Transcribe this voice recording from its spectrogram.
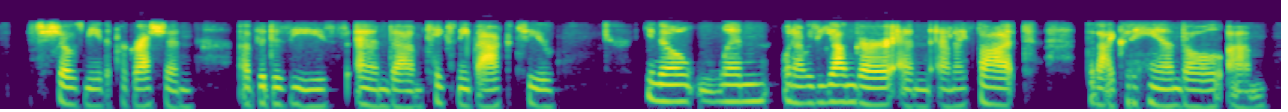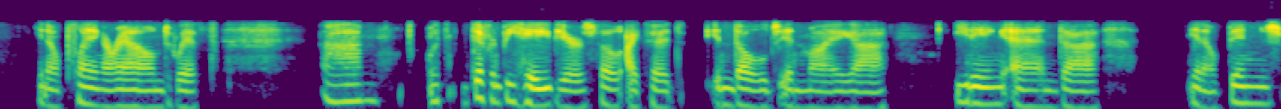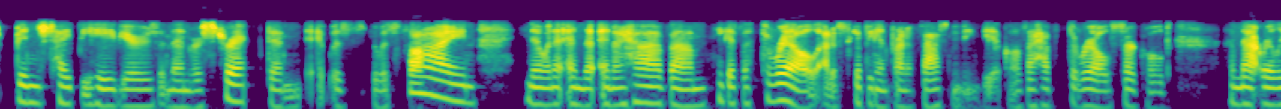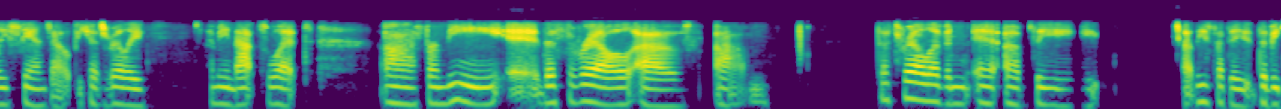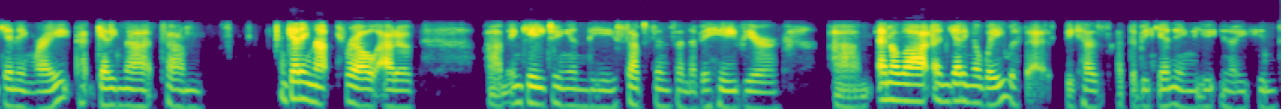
shows me the progression of the disease and um, takes me back to you know when when I was younger and and I thought that I could handle um, you know playing around with um, with different behaviors so I could indulge in my uh, eating and uh, you know binge binge type behaviors and then restrict and it was it was fine you know and and the, and I have um he gets a thrill out of skipping in front of fast moving vehicles I have thrill circled and that really stands out because really I mean that's what uh, for me, eh, the thrill of um, the thrill of an, eh, of the at least at the the beginning, right? Getting that um, getting that thrill out of um, engaging in the substance and the behavior, um, and a lot, and getting away with it because at the beginning, you you know you can.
